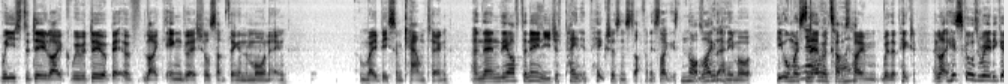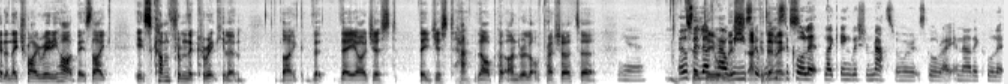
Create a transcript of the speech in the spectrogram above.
We used to do like we would do a bit of like English or something in the morning, maybe some counting, and then the afternoon you just painted pictures and stuff. And it's like it's not like that anymore. He almost No. never comes home with a picture. And like his school's really good and they try really hard, but it's like it's come from the curriculum, like that they are just they just have they are put under a lot of pressure to Yeah. I also love how we used, to, we used to call it like English and maths when we were at school, right? And now they call it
